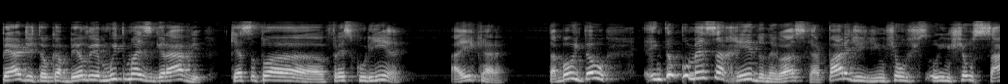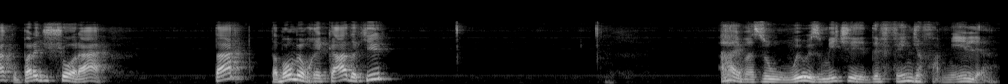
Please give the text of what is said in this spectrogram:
perde teu cabelo e é muito mais grave que essa tua frescurinha. Aí, cara. Tá bom? Então, então começa a rir do negócio, cara. Para de encher o, encher o saco, para de chorar. Tá? Tá bom meu recado aqui? Ai, mas o Will Smith defende a família.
